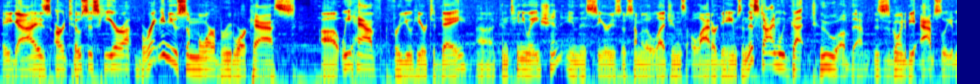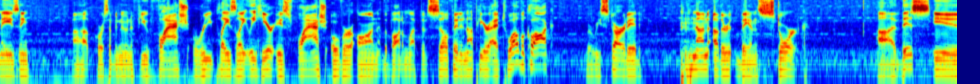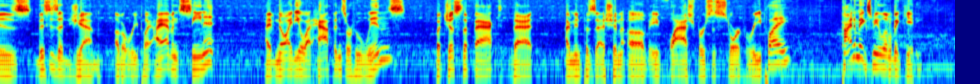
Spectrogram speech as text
Hey guys, Artosis here, bringing you some more Brood War casts. Uh, we have for you here today uh, continuation in this series of some of the Legends ladder games, and this time we've got two of them. This is going to be absolutely amazing. Uh, of course, I've been doing a few Flash replays lately. Here is Flash over on the bottom left of Sylphid, and up here at 12 o'clock, where we started, none other than Stork. Uh, this is this is a gem of a replay. I haven't seen it. I have no idea what happens or who wins, but just the fact that I'm in possession of a Flash versus Stork replay kind of makes me a little bit giddy.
